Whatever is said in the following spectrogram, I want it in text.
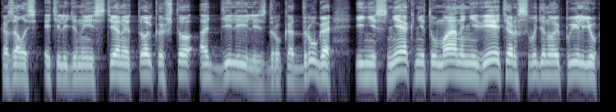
Казалось, эти ледяные стены только что отделились друг от друга, и ни снег, ни туман, ни ветер с водяной пылью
